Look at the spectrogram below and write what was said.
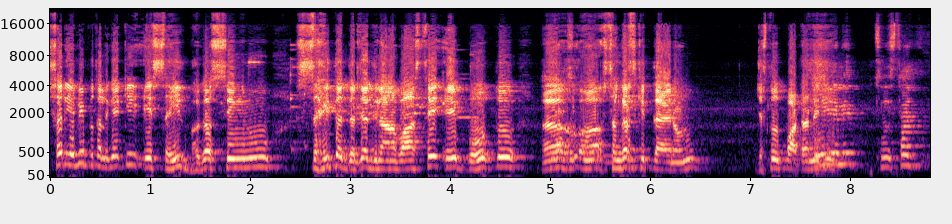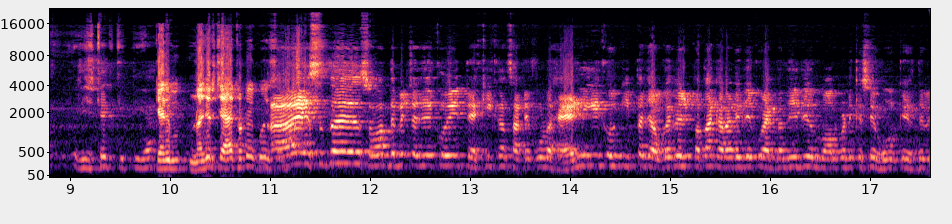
ਸਰ ਇਹ ਵੀ ਪਤਾ ਲੱਗਿਆ ਕਿ ਇਹ ਸ਼ਹੀਦ ਭਗਤ ਸਿੰਘ ਨੂੰ ਸ਼ਹੀਦ ਦਾ ਦਰਜਾ ਦਿਲਾਉਣ ਵਾਸਤੇ ਇਹ ਬਹੁਤ ਅ, ਅ, ਸੰਘਰਸ਼ ਕੀਤਾ ਹੈ ਇਹਨਾਂ ਨੂੰ ਜਸਵੰਤ ਪਾਟਾ ਨੇ ਜੀ। ਇਹਨੇ ਸੰਸਥਾ ਰਜਿਸਟਰਡ ਕੀਤੀ ਆ। ਕਿ ਨਜ਼ਰ ਚ ਆਇਆ ਤੁਹਾਡੇ ਕੋਈ ਅਹ ਇਸ ਦੇ ਸੰਬੰਧ ਵਿੱਚ ਅਜੇ ਕੋਈ ਤਹਿਕੀਕਤ ਸਾਡੇ ਕੋਲ ਹੈ ਨਹੀਂ ਗੀ, ਕੋਈ ਕੀਤਾ ਜਾਊਗਾ ਇਹਦੇ ਵਿੱਚ ਪਤਾ ਕਰਾਂਗੇ ਜੇ ਕੋਈ ਐਦਾਂ ਦੀ ਇਨਵੋਲਵਮੈਂਟ ਕਿਸੇ ਹੋਰ ਕੇਸ ਦੇ ਵਿੱਚ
